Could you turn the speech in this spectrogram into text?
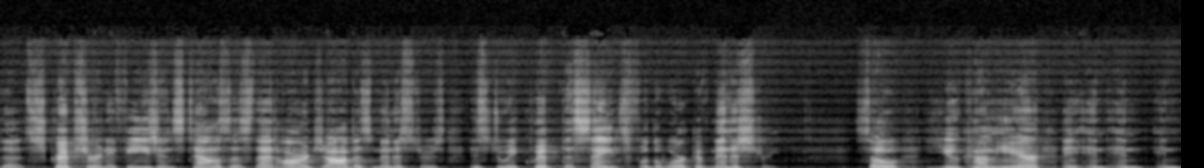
the scripture in Ephesians tells us that our job as ministers is to equip the saints for the work of ministry. So you come here and, and, and, and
